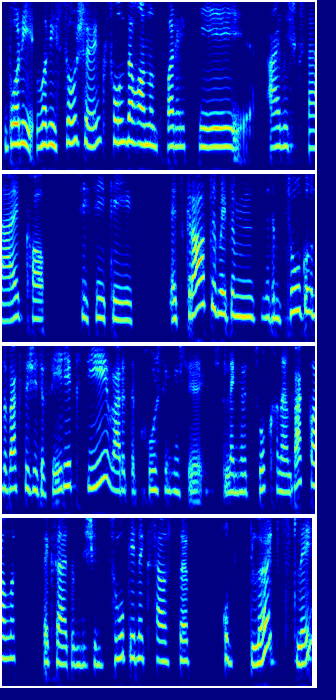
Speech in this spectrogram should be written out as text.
wo ich, wo ich so schön gefunden habe. Und zwar hat sie eigentlich gesagt, sie sei jetzt gerade mit dem, mit dem Zug unterwegs, ist in der Ferien gewesen. Während dem Kurs ist sie ist längere Wochenende weggegangen. Hat gesagt, und ist im Zug gesessen. Und plötzlich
